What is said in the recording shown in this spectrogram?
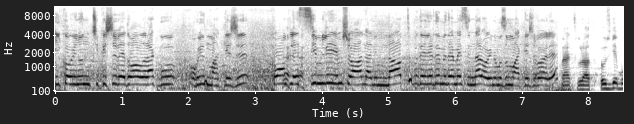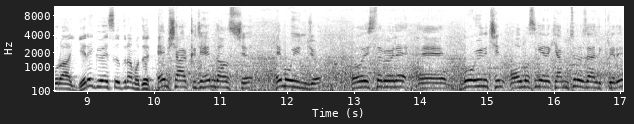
İlk oyunun çıkışı ve doğal olarak bu oyun makyajı. Komple simliyim şu an. Hani ne yaptı bu delirdi mi demesinler. Oyunumuzun makyajı böyle. Mert Fırat, Özge Borak'ı yere göğe sığdıramadı. Hem şarkıcı hem dansçı hem oyuncu. Dolayısıyla böyle e, bu oyun için olması gereken bütün özellikleri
